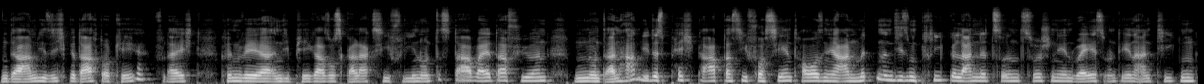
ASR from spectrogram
Und da haben die sich gedacht, okay, vielleicht können wir ja in die Pegasus-Galaxie fliehen und das da weiterführen. Hm, und dann haben die das Pech gehabt, dass sie vor 10.000 Jahren mitten in diesem Krieg gelandet sind zwischen den Rays und den Antiken.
